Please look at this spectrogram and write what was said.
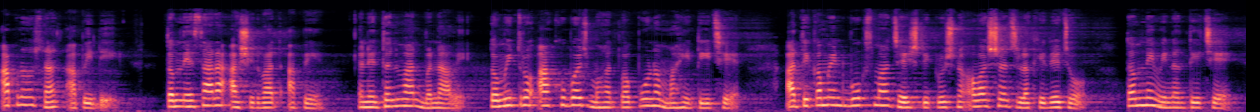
આપણો સાથ આપી દે. તમને સારા આશીર્વાદ આપે અને ધનવાન બનાવે. તો મિત્રો, આ ખૂબ જ મહત્વપૂર્ણ માહિતી છે. આથી કમેન્ટ બોક્સમાં જય શ્રી કૃષ્ણ અવશ્ય જ લખી દેજો. તમને વિનંતી છે.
